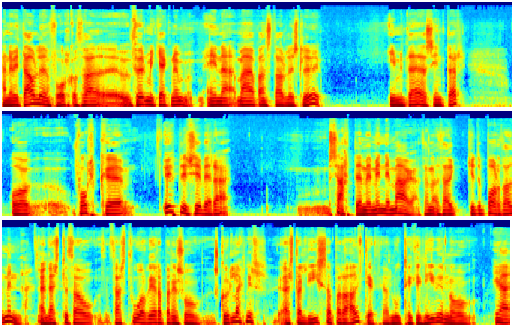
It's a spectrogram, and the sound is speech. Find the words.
þannig að við dáliðum fólk og það eh, förum í gegnum eina magabandsdáliðslu ímyndað eða síndar og fólk upplýf sér vera satt eða með minni maga þannig að það getur borðað minna En ertu þá, þarfst þú að vera bara eins og skurlæknir, erst að lýsa bara aðgerð þegar nú tekir nývin og Já,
